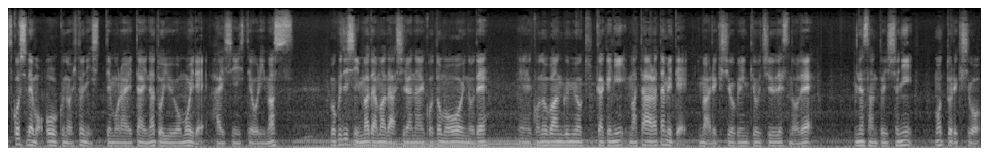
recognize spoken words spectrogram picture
少しでも多くの人に知ってもらいたいなという思いで配信しております。僕自身まだまだ知らないことも多いので、えー、この番組をきっかけにまた改めて今歴史を勉強中ですので皆さんと一緒にもっと歴史を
